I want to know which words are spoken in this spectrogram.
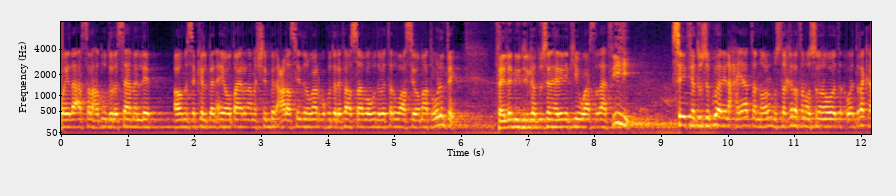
waidaa arsala hadduu diro sahman leeb aw mase kelban ay ayran ama shimbir calaa saydin ugaar ku daray fa asaabahu dabeetana waa asiiba maata uu dhintay lam yudrik hadduusan haleelin kii ugaarsadaha fiihi sayidki hadduusan ku haleelin xayaatan nolol mustaqiratan oo sugan adraka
